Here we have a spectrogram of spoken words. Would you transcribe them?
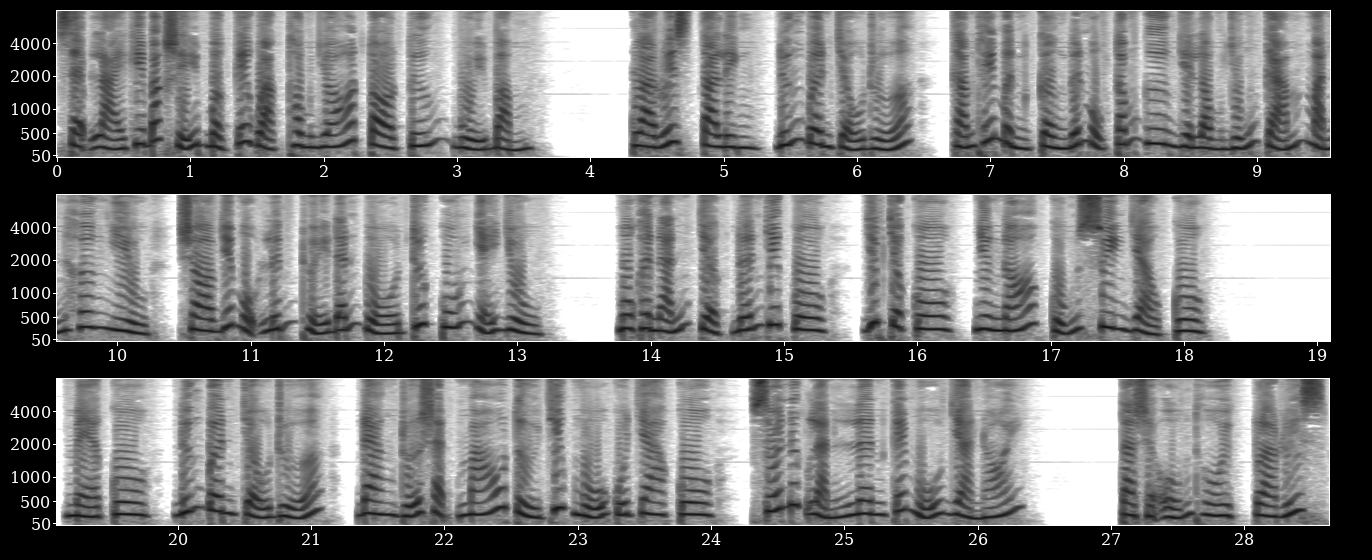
xẹp lại khi bác sĩ bật cái quạt thông gió to tướng bụi bặm. Clarice Starling đứng bên chậu rửa, cảm thấy mình cần đến một tấm gương về lòng dũng cảm mạnh hơn nhiều so với một lính thủy đánh bộ trước cú nhảy dù. Một hình ảnh chợt đến với cô, giúp cho cô, nhưng nó cũng xuyên vào cô. Mẹ cô đứng bên chậu rửa, đang rửa sạch máu từ chiếc mũ của cha cô, xối nước lạnh lên cái mũ và nói Ta sẽ ổn thôi, Clarice.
